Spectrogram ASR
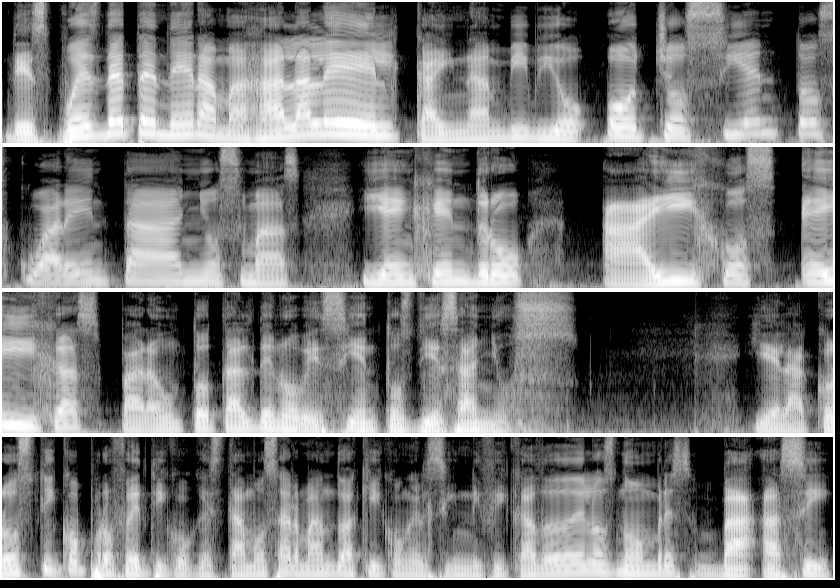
Después de tener a Mahalaleel, Cainán vivió 840 años más y engendró a hijos e hijas para un total de 910 años. Y el acróstico profético que estamos armando aquí con el significado de los nombres va así.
